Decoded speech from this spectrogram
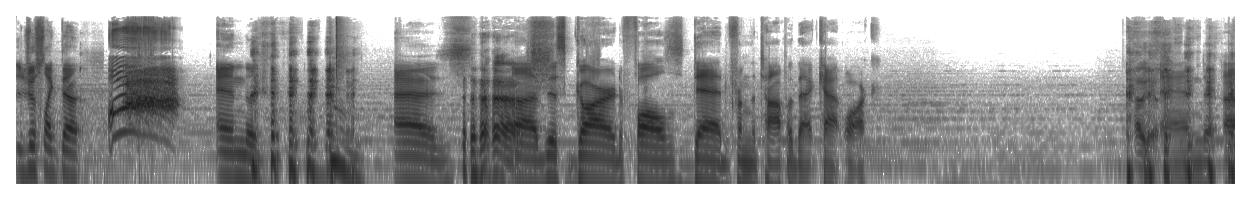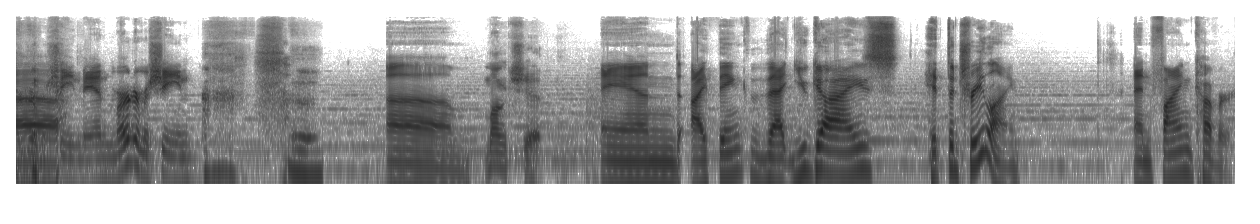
just like the ah, and the, as uh, this guard falls dead from the top of that catwalk. Oh yeah. And Murder uh, machine, man. Murder machine. um, Monk shit. And I think that you guys hit the tree line and find cover.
